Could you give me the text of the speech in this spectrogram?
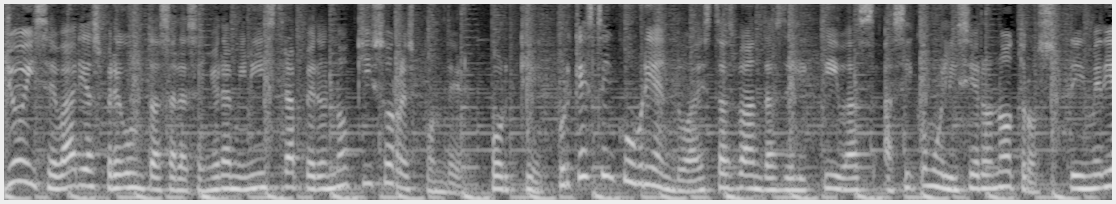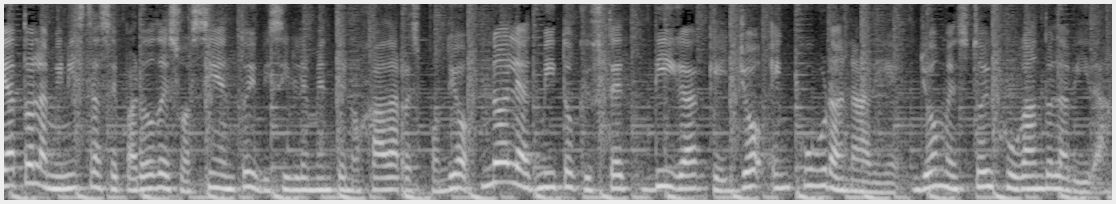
Yo hice varias preguntas a la señora ministra, pero no quiso responder. ¿Por qué? ¿Por qué está encubriendo a estas bandas delictivas así como lo hicieron otros? De inmediato la ministra se paró de su asiento y visiblemente enojada respondió, no le admito que usted diga que yo encubro a nadie, yo me estoy jugando la vida.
